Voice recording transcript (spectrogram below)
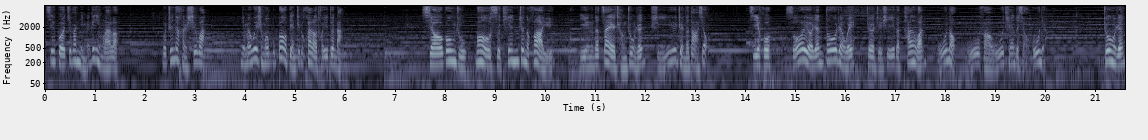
结果就把你们给引来了。我真的很失望，你们为什么不暴扁这个坏老头一顿呢？小公主貌似天真的话语，引得在场众人是一阵的大笑。几乎所有人都认为这只是一个贪玩、胡闹、无法无天的小姑娘。众人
